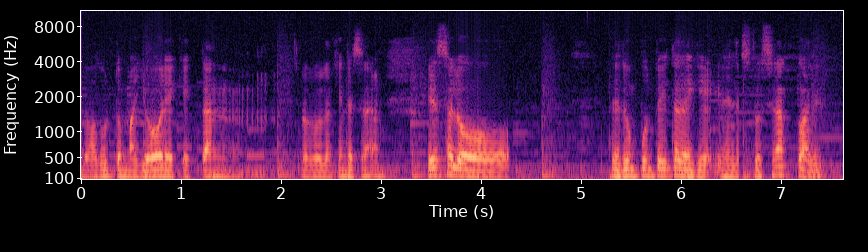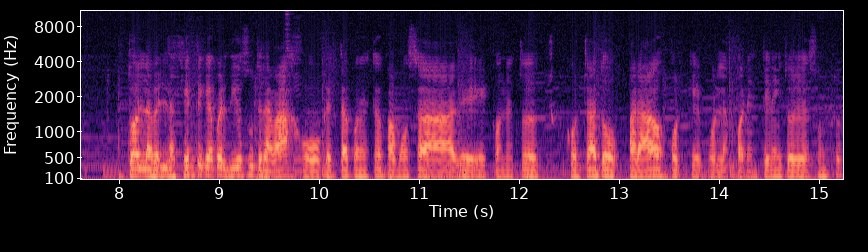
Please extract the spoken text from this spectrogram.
los adultos mayores que están, o la gente, piénsalo desde un punto de vista de que en la situación actual, toda la, la gente que ha perdido su trabajo, que está con esta famosa, de- con estos contratos parados porque por la cuarentena y todo el asunto,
